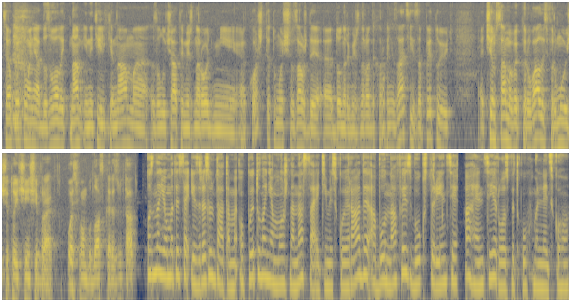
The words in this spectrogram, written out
це опитування дозволить нам і не тільки нам залучати міжнародні е, кошти, тому що завжди е, донори міжнародних організацій запитують, е, чим саме ви керувались, формуючи той чи інший проект. Ось вам, будь ласка, результат. Ознайомитися із результатами опитування можна на сайті міської ради або на Фейсбук-сторінці Агенції розвитку Хмельницького.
